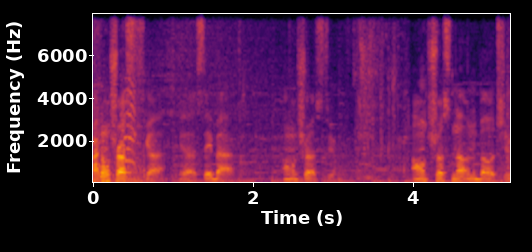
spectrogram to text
I don't trust this guy. Yeah, stay back. I don't trust you. I don't trust nothing about you.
